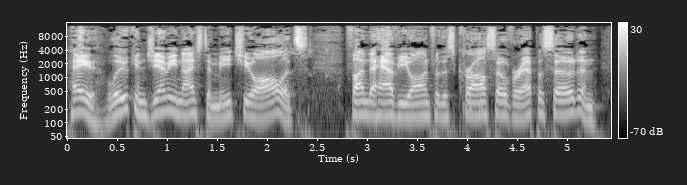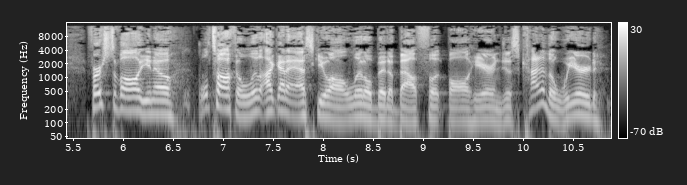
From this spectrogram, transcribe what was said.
Hey, Luke and Jimmy, nice to meet you all. It's fun to have you on for this crossover episode. And first of all, you know, we'll talk a little. I got to ask you all a little bit about football here and just kind of the weird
